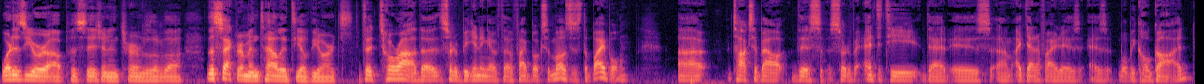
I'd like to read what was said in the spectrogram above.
what is your uh, position in terms of the, the sacramentality of the arts? The Torah, the sort of beginning of the five books of Moses, the Bible, uh, talks about this sort of entity that is um, identified as, as what we call God.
